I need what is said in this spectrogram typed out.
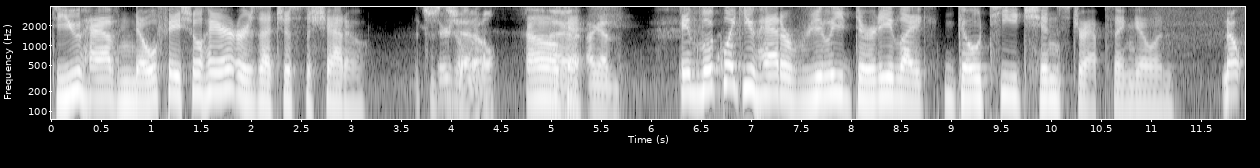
Do you have no facial hair, or is that just the shadow? It's just There's a a shadow. little. Oh, okay. got- I got It looked like you had a really dirty, like, goatee chin strap thing going. Nope,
